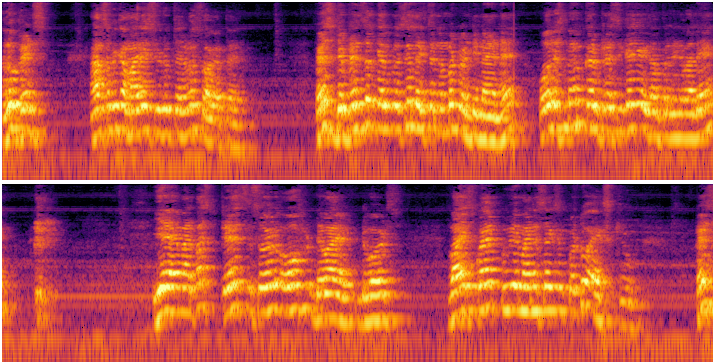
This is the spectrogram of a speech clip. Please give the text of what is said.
हेलो फ्रेंड्स आप सभी का हमारे इस यूट्यूब चैनल में स्वागत है। Friends differential calculation lecture number 29 है और इसमें हम कर्व ट्रेसिंग का एग्जांपल लेने वाले हैं। ये है हमारे पास ट्रेस सोइड of divide divides y square two a minus x equal to x cube friends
